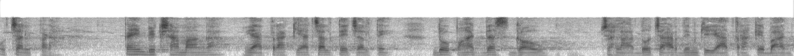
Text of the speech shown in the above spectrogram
वो चल पड़ा। कहीं भिक्षा मांगा, यात्रा किया, चलते चलते दो पाँच दस गौ चला, दो चार दिन की यात्रा के बाद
